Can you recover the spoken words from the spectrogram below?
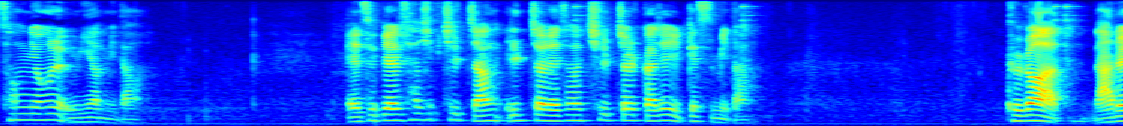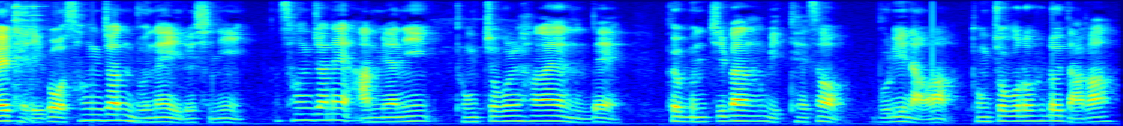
성령을 의미합니다. 에스겔 47장 1절에서 7절까지 읽겠습니다. 그가 나를 데리고 성전 문에 이르시니 성전의 앞면이 동쪽을 향하였는데 그 문지방 밑에서 물이 나와 동쪽으로 흐르다가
